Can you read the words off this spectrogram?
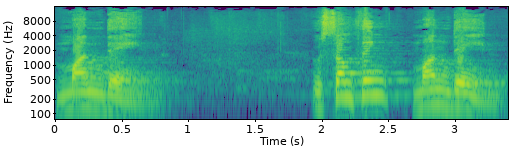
mundane. It was something mundane.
